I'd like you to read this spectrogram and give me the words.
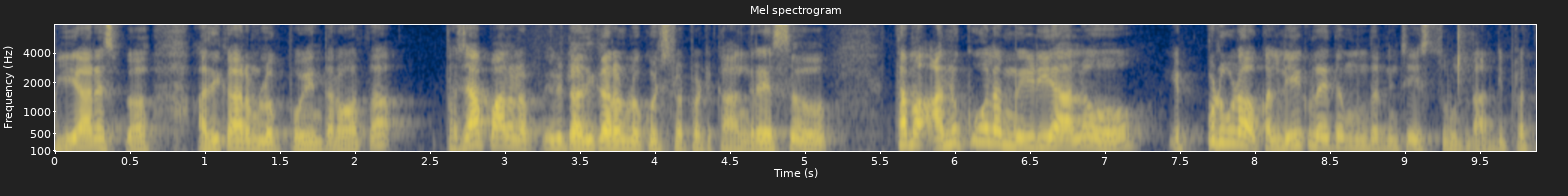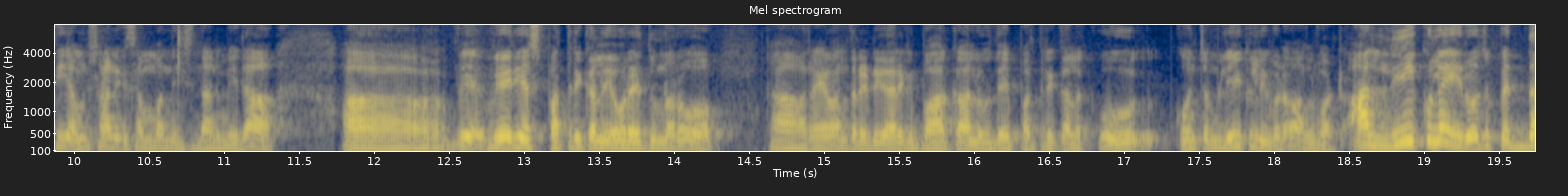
బీఆర్ఎస్ అధికారంలోకి పోయిన తర్వాత ప్రజాపాలన పేరిట అధికారంలోకి వచ్చినటువంటి కాంగ్రెస్ తమ అనుకూల మీడియాలో ఎప్పుడు కూడా ఒక లీకులు అయితే ముందరి నుంచే ఇస్తూ ఉంటారు అది ప్రతి అంశానికి సంబంధించిన దాని మీద వే- వేరియస్ పత్రికలు ఎవరైతే ఉన్నారో రేవంత్ రెడ్డి గారికి బాకాలు ఉదయ పత్రికలకు కొంచెం లీకులు ఇవ్వడం అలవాటు. ఆ లీకులే ఈరోజు పెద్ద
